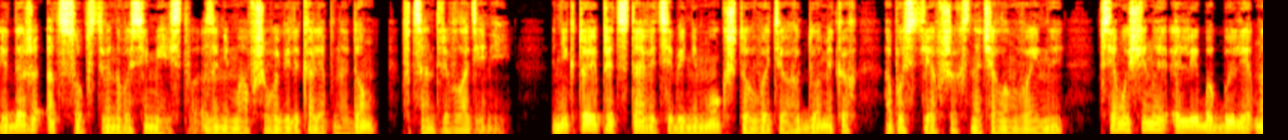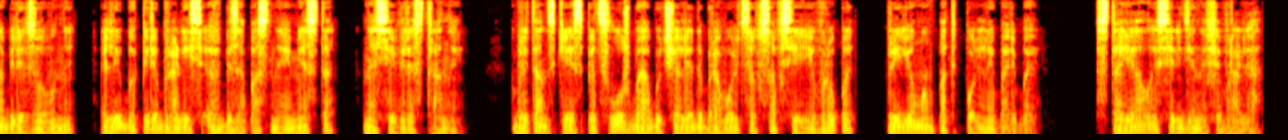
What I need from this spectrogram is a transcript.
и даже от собственного семейства, занимавшего великолепный дом в центре владений. Никто и представить себе не мог, что в этих домиках, опустевших с началом войны, все мужчины либо были мобилизованы, либо перебрались в безопасное место на севере страны. Британские спецслужбы обучали добровольцев со всей Европы приемам подпольной борьбы. Стояла середина февраля.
